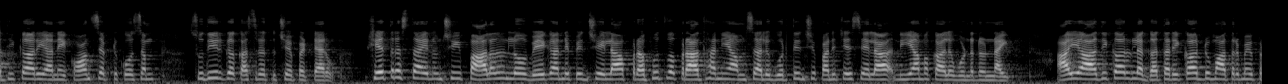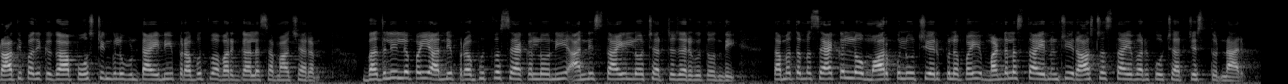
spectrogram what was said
అధికారి అనే కాన్సెప్ట్ కోసం సుదీర్ఘ కసరత్తు చేపట్టారు. క్షేత్రస్థాయి నుంచి పాలనలో వేగాన్ని పెంచేలా ప్రభుత్వ ప్రాధాన్య అంశాలు గుర్తించి పనిచేసేలా నియామకాలు ఉండనున్నాయి. ఆయా అధికారుల గత రికార్డు మాత్రమే ప్రాతిపదికగా పోస్టింగులు ఉంటాయని ప్రభుత్వ వర్గాల సమాచారం. బదిలీలపై అన్ని ప్రభుత్వ శాఖల్లోని అన్ని స్థాయిల్లో చర్చ జరుగుతోంది. తమ తమ శాఖల్లో మార్పులు చేర్పులపై మండల స్థాయి నుంచి రాష్ట్ర స్థాయి వరకు చర్చిస్తున్నారు.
